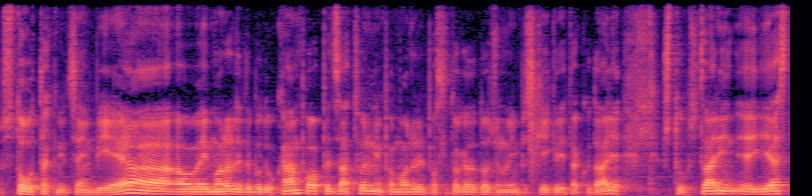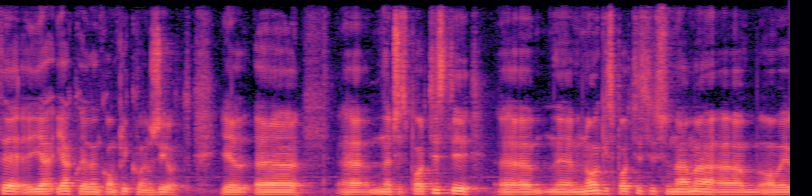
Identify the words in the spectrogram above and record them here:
100 utakmica NBA-a, ovaj, morali da budu u kampu, opet zatvoreni, pa morali posle toga da dođu na olimpijske igre i tako dalje, što u stvari jeste jako jedan komplikovan život. Jer, uh, znači sportisti e, e, mnogi sportisti su nama ovaj,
